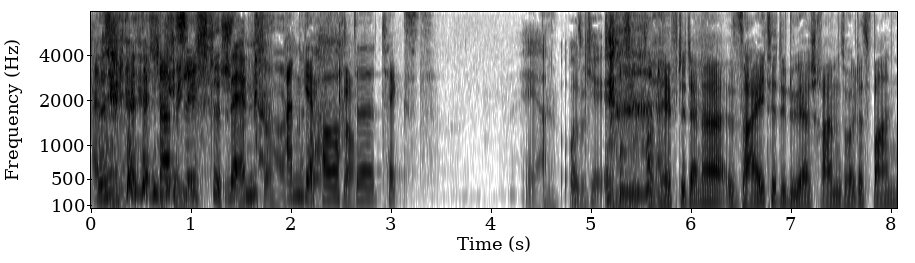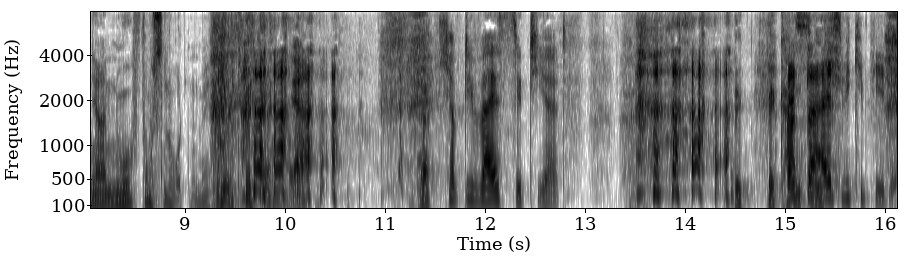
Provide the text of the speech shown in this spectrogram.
Also wissenschaftlich sagen. angehauchter Text. ja, Also okay. die, die Hälfte deiner Seite, die du ja schreiben solltest, waren ja nur Fußnoten. Wenn ich das richtig ja. Ich habe die Weiß zitiert. Be bekanntlich, Besser als Wikipedia.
